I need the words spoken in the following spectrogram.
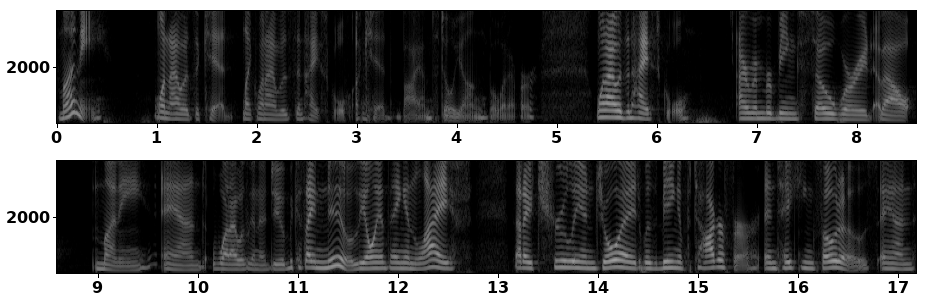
money when I was a kid, like when I was in high school. A kid, by I'm still young, but whatever. When I was in high school, I remember being so worried about money and what I was going to do because I knew the only thing in life that I truly enjoyed was being a photographer and taking photos and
